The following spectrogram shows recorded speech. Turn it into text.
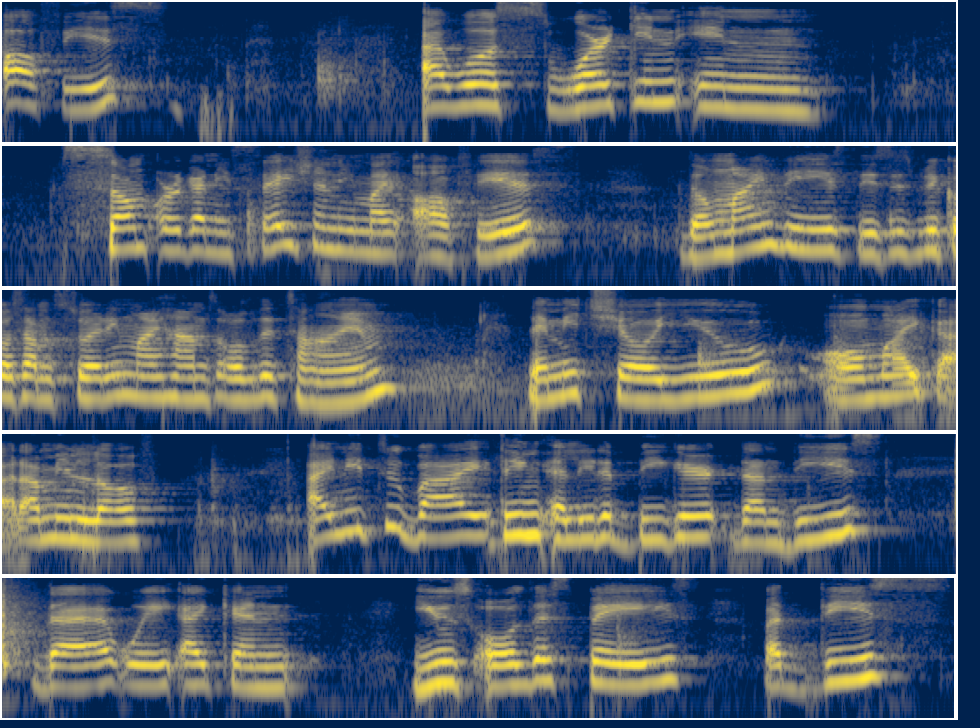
office. I was working in some organization in my office. Don't mind this. This is because I'm sweating my hands all the time. Let me show you. Oh my God, I'm in love. I need to buy thing a little bigger than this. That way I can use all the space. But this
